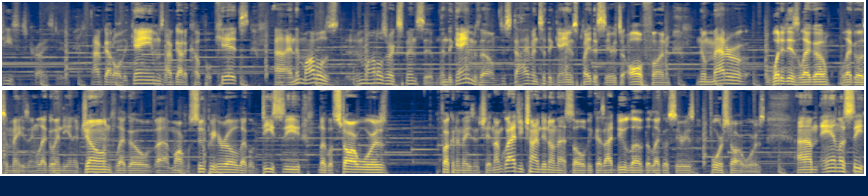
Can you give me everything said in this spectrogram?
Jesus Christ, dude! I've got all the games. I've got a couple kits, uh, and the models. The models are expensive. And the games, though, just dive into the games. Play the series. They're all fun. No matter what it is, Lego. Lego is amazing. Lego Indiana Jones. Lego uh, Marvel superhero. Lego DC. Lego Star Wars fucking amazing shit. And I'm glad you chimed in on that, Soul, because I do love the Lego series for Star Wars. Um, and let's see,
